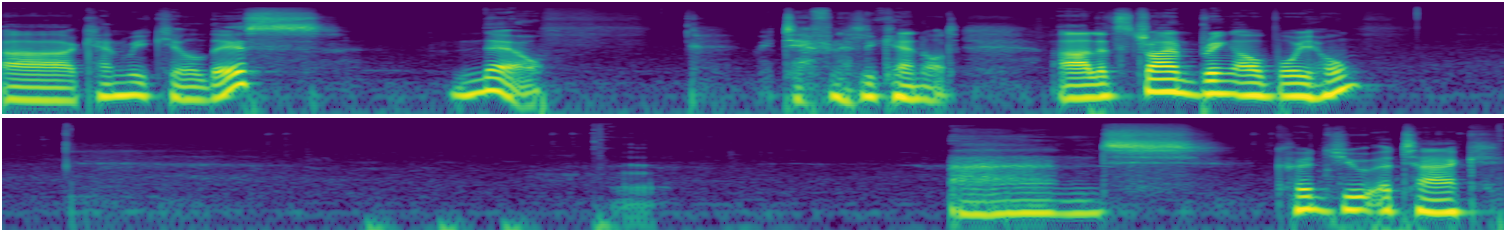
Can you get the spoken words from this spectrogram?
Uh, can we kill this? No. We definitely cannot. Uh, let's try and bring our boy home. And could you attack?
